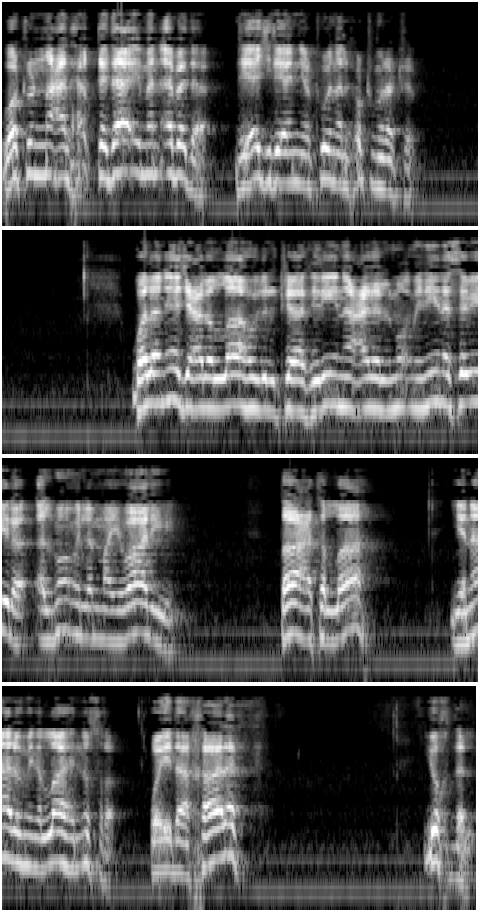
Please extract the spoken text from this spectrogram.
وكن مع الحق دائما أبدا لأجل أن يكون الحكم لك. ولن يجعل الله للكافرين على المؤمنين سبيلا. المؤمن لما يوالي طاعة الله ينال من الله النصرة وإذا خالف يخذل.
